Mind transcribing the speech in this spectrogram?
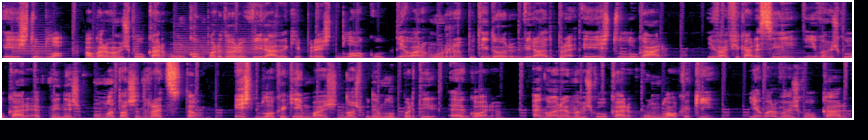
este bloco. Agora vamos colocar um comparador virado aqui para este bloco e agora um repetidor virado para este lugar e vai ficar assim e vamos colocar apenas uma tocha de redstone. Este bloco aqui em baixo nós podemos partir agora. Agora vamos colocar um bloco aqui e agora vamos colocar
